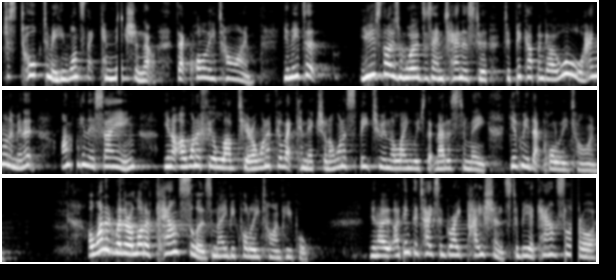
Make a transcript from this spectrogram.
just talk to me. He wants that connection, that, that quality time. You need to use those words as antennas to, to pick up and go, oh, hang on a minute. I'm thinking they're saying, you know, I want to feel loved here. I want to feel that connection. I want to speak to you in the language that matters to me. Give me that quality time. I wondered whether a lot of counselors may be quality time people. You know, I think there takes a great patience to be a counselor or,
